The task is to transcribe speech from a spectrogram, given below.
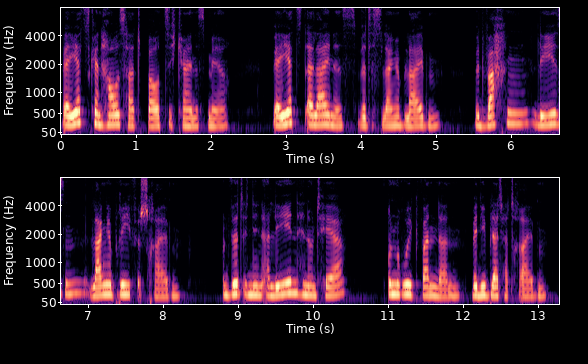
Wer jetzt kein Haus hat, baut sich keines mehr. Wer jetzt allein ist, wird es lange bleiben, wird wachen, lesen, lange Briefe schreiben und wird in den Alleen hin und her unruhig wandern, wenn die Blätter treiben.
